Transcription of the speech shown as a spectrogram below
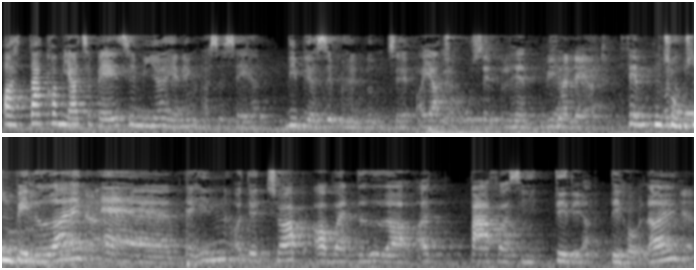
Og der kom jeg tilbage til Mia Henning, og så sagde jeg, vi bliver simpelthen nødt til, og jeg tog simpelthen Vi har lært. 15.000 billeder ikke? Ja. Af, af hende og den top, og hvad det hedder, og bare for at sige, det der, det holder, ikke? Ja.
